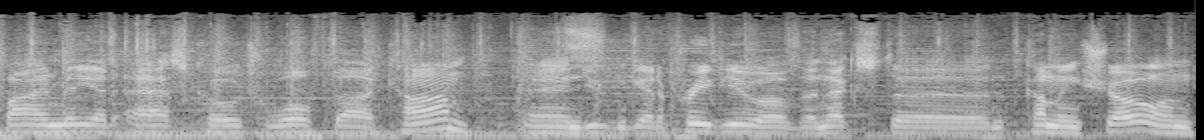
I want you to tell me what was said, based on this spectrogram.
find me at AskCoachWolff.com and you can get a preview of the next uh, coming show on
